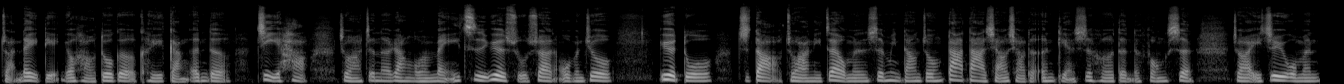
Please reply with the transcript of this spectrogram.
转泪点，有好多个可以感恩的记号。主啊，真的让我们每一次越数算，我们就越多知道主啊，你在我们生命当中大大小小的恩典是何等的丰盛。主啊，以至于我们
